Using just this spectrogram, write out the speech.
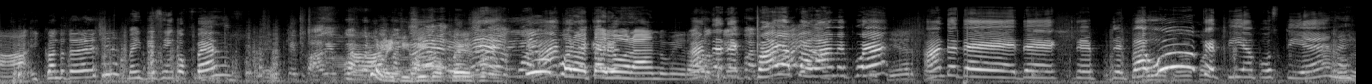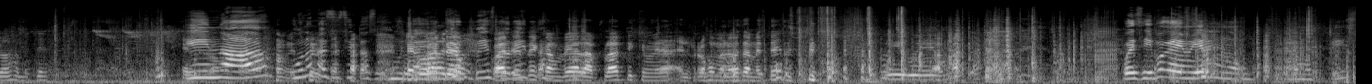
Ah, ¿y cuánto te debe China? 25 pesos. Que pague pues. Por 25 pesos. Sí, pero está llorando, mira. Antes de vaya a pagarme pues. Antes de, de, de- del pago. Qué tiempos tiene. lo vas a meter. Y nada, uno necesita mucho ¿Cuánto, piso cuánto te ahorita. cambia la plática? Mira, el rojo me lo vas a meter. Sí, güey. Pues sí, porque miren, no, tenemos piso.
